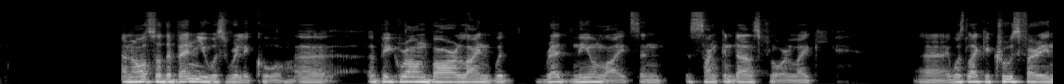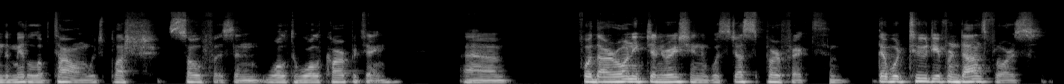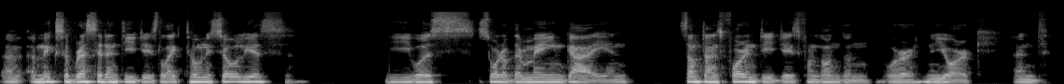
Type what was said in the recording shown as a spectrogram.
and also the venue was really cool. Uh, a big round bar lined with red neon lights and sunken dance floor. Like uh, it was like a cruise ferry in the middle of town with plush sofas and wall-to-wall carpeting. Um, for the ironic generation, it was just perfect there were two different dance floors, a, a mix of resident DJs like Tony Solius. He was sort of their main guy, and sometimes foreign DJs from London or New York. And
